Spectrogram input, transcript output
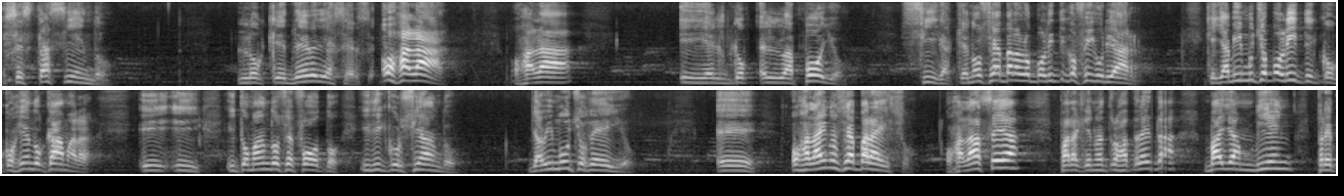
se está haciendo lo que debe de hacerse. Ojalá, ojalá y el, el apoyo siga, que no sea para los políticos figurear, que ya vi muchos políticos cogiendo cámaras y, y, y, tomándose fotos y discursiando. Ya vi muchos de ellos. Eh, ojalá y no sea para eso. Ojalá sea para que nuestros atletas vayan bien preparados.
